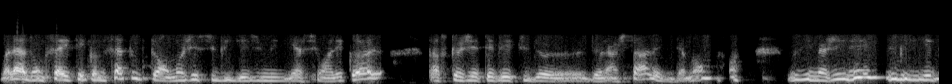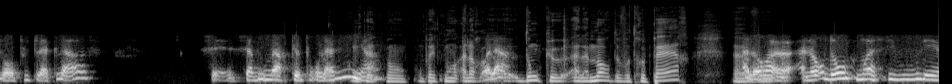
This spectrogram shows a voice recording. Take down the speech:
Voilà, donc ça a été comme ça tout le temps. Moi, j'ai subi des humiliations à l'école parce que j'étais vêtue de, de linge sale, évidemment. Vous imaginez, humiliée devant toute la classe. Ça vous marque pour la vie. Hein. Complètement, complètement. Alors, Voilà. euh, donc, euh, à la mort de votre père. euh, Alors, alors donc, moi, si vous voulez,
